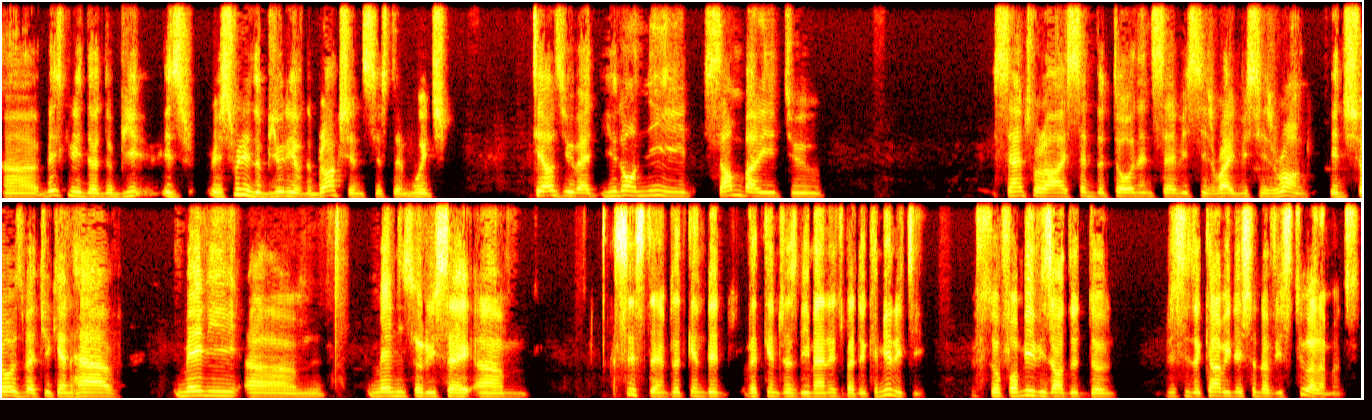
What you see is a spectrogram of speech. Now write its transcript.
uh, basically the the be- it's it's really the beauty of the blockchain system, which tells you that you don't need somebody to centralize, set the tone, and say this is right, this is wrong. It shows that you can have many um, many, so to say, um, systems that can be that can just be managed by the community. So for me, these are the, the this is the combination of these two elements,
